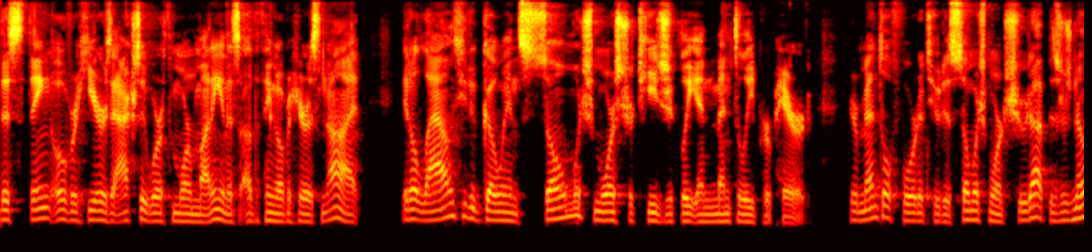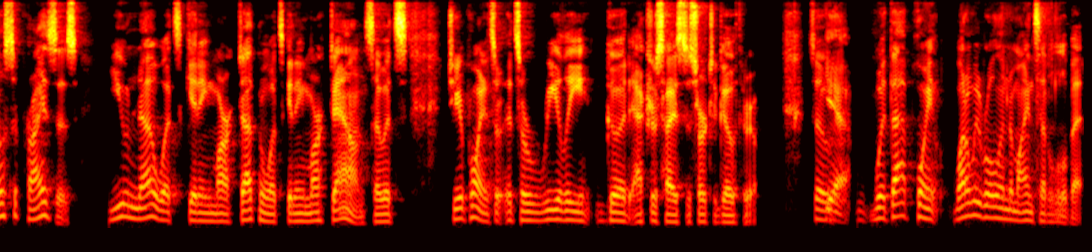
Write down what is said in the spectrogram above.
this thing over here is actually worth more money and this other thing over here is not. It allows you to go in so much more strategically and mentally prepared your mental fortitude is so much more trued up because there's no surprises. You know what's getting marked up and what's getting marked down. So it's to your point, it's a, it's a really good exercise to start to go through. So yeah. with that point, why don't we roll into mindset a little bit?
